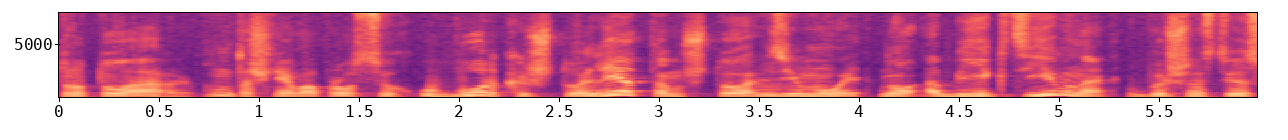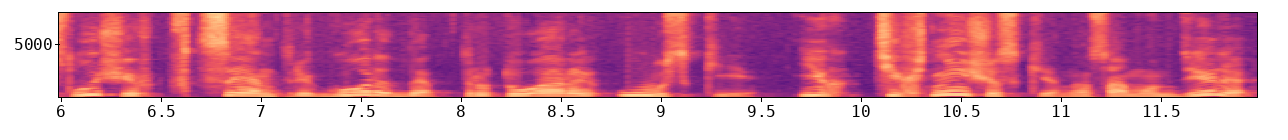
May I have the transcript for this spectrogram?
тротуары, ну, точнее, вопрос с их уборкой, что летом, что Мгм. зимой, но объективно, в большинстве случаев, в центре города тротуары узкие. Их технически, на самом деле,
